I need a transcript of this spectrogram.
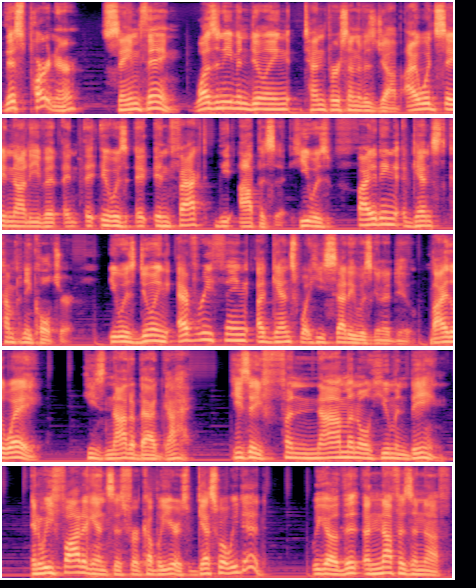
This partner same thing. Wasn't even doing 10% of his job. I would say not even. And it was, in fact, the opposite. He was fighting against company culture. He was doing everything against what he said he was going to do. By the way, he's not a bad guy. He's a phenomenal human being. And we fought against this for a couple years. Guess what we did? We go, enough is enough.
